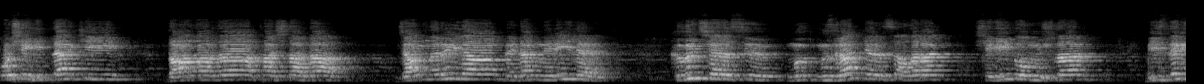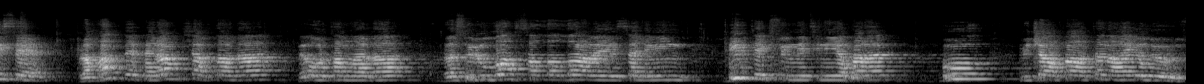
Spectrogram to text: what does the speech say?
o şehitler ki dağlarda, taşlarda canlarıyla, bedenleriyle kılıç yarası, mızrak yarası alarak şehit olmuşlar. Bizler ise rahat ve ferah şartlarda ve ortamlarda Resulullah sallallahu aleyhi ve sellemin bir tek sünnetini yaparak bu mükafata nail oluyoruz.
